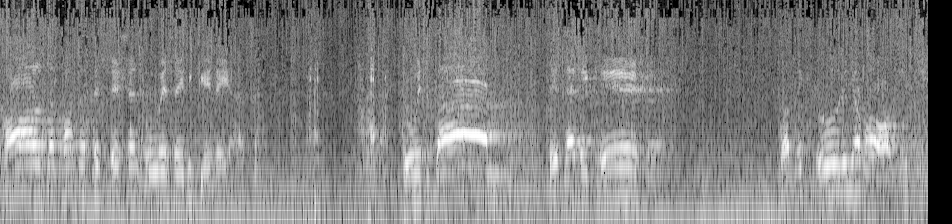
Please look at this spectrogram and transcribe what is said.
calls upon the physician who is in Gilead, who is bound with education, for the curing of all disease.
